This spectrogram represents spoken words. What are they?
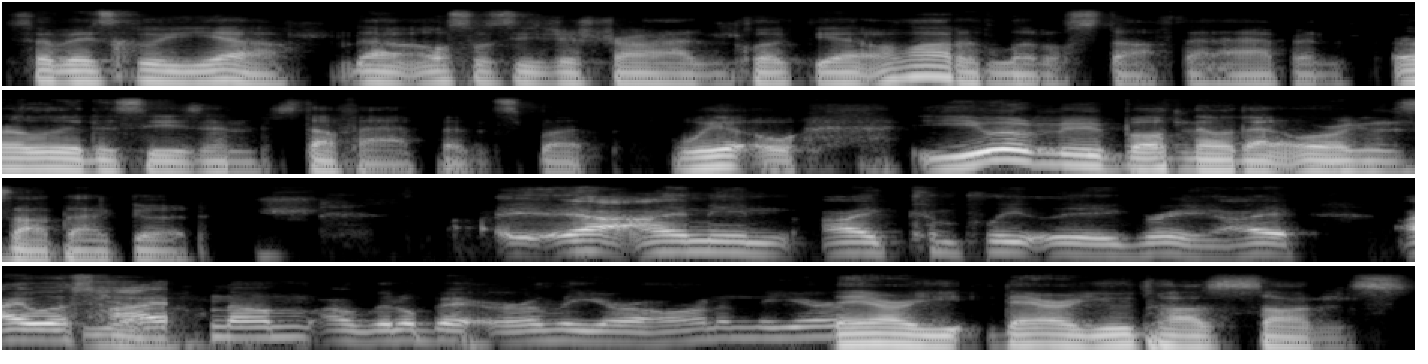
So basically, yeah, that also CJ Stroud hadn't clicked yet. A lot of little stuff that happened early in the season. Stuff happens, but we, you and me both know that Oregon's not that good. Yeah, I mean, I completely agree. I I was yeah. high on them a little bit earlier on in the year. They are they are Utah's sons.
